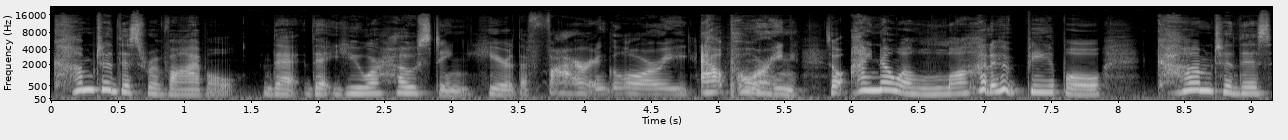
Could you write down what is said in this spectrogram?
come to this revival that that you are hosting here, the fire and glory outpouring. So I know a lot of people come to this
